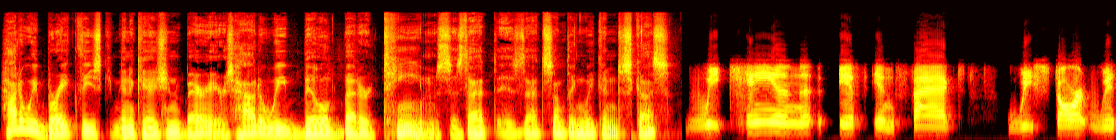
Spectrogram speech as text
how do we break these communication barriers? How do we build better teams? Is that is that something we can discuss? We can if in fact we start with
